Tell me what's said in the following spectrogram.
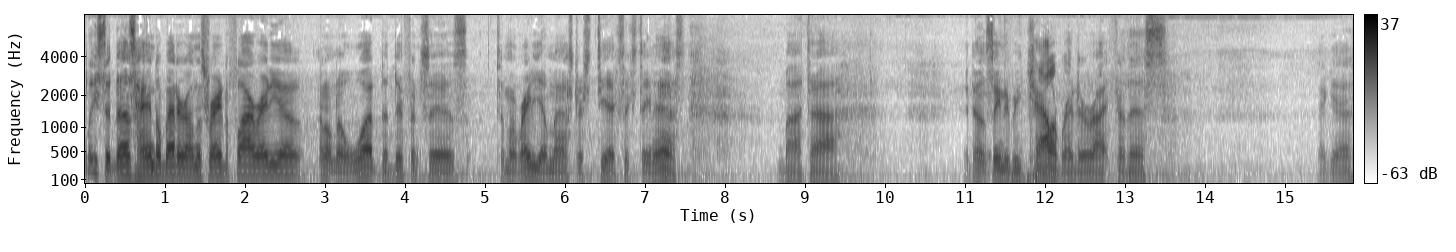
At least it does handle better on this ready to fly radio. I don't know what the difference is to my Radio Masters TX16S, but uh, it don't seem to be calibrated right for this, I guess.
